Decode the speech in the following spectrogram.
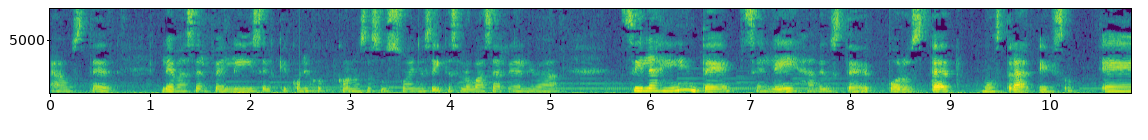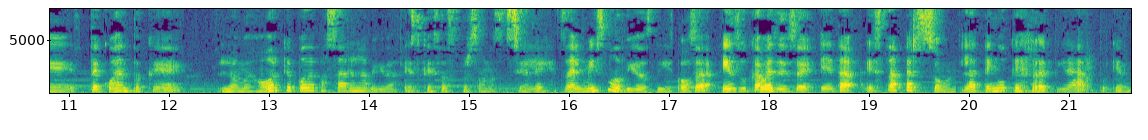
a usted le va a hacer feliz, el que único que conoce sus sueños y que se lo va a hacer realidad. Si la gente se aleja de usted por usted mostrar eso. Eh, te cuento que lo mejor que puede pasar en la vida es que esas personas se alejen. O sea, el mismo Dios dice, o sea, en su cabeza dice, esta, esta persona la tengo que retirar porque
